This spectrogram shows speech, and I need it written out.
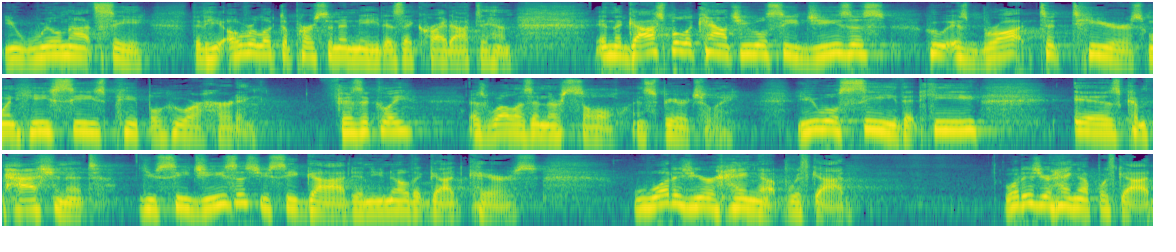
You will not see that he overlooked a person in need as they cried out to him. In the gospel accounts, you will see Jesus who is brought to tears when he sees people who are hurting, physically as well as in their soul and spiritually. You will see that he is compassionate. You see Jesus, you see God, and you know that God cares. What is your hang up with God? What is your hang up with God?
